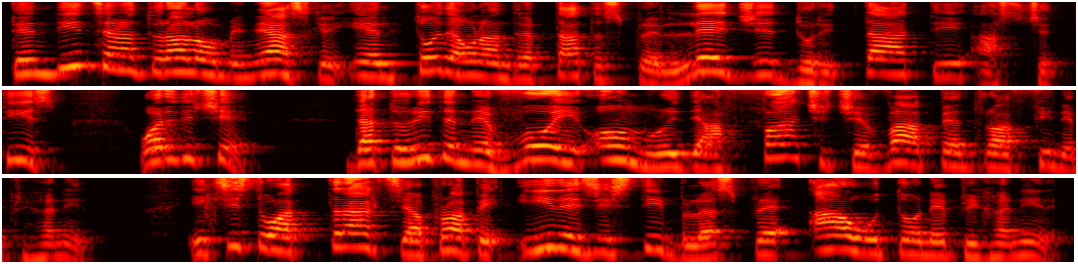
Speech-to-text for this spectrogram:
Tendința naturală omenească e întotdeauna îndreptată spre lege, duritate, ascetism. Oare de ce? Datorită nevoii omului de a face ceva pentru a fi neprihănit. Există o atracție aproape irezistibilă spre autoneprihănire.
